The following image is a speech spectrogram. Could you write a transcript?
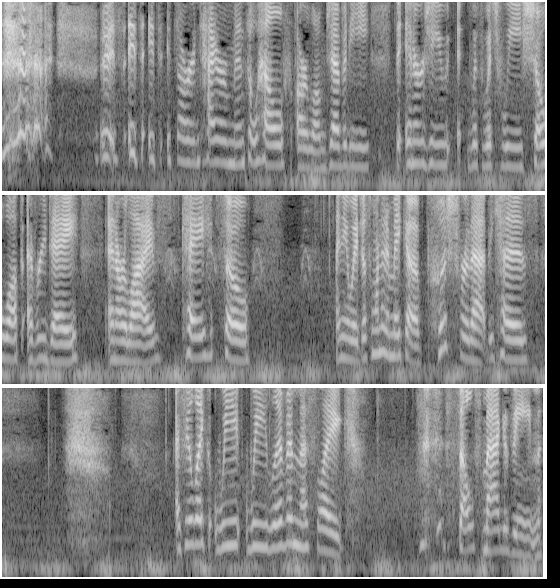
It's, it's, it's, it's our entire mental health, our longevity, the energy with which we show up every day in our lives. Okay. So, anyway, just wanted to make a push for that because I feel like we, we live in this like self magazine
